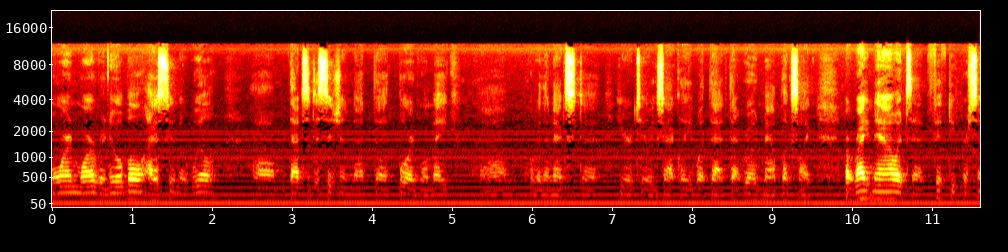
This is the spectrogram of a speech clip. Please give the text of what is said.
more and more renewable? I assume it will. Um, that's a decision that the board will make the next uh, year or two, exactly what that, that roadmap looks like. But right now, it's at 50%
